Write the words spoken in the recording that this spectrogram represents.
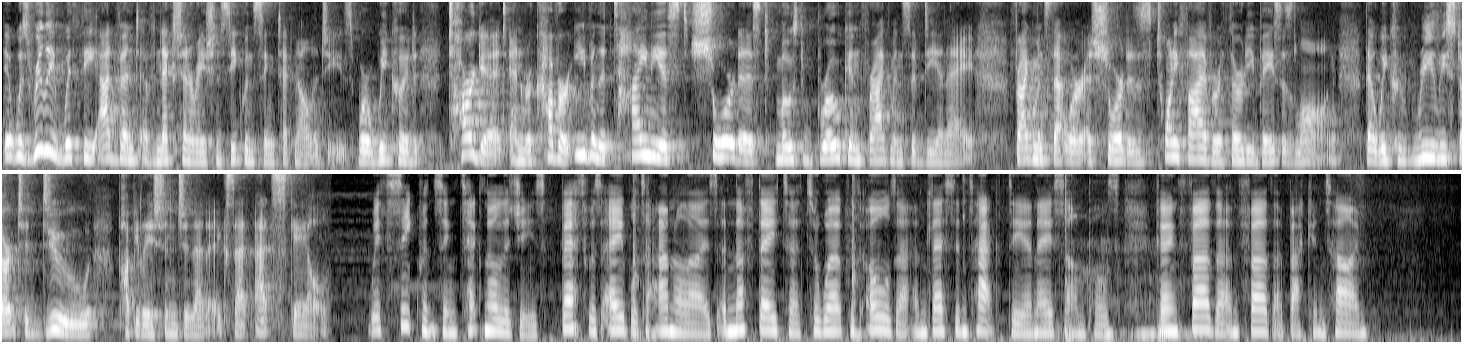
It was really with the advent of next generation sequencing technologies where we could target and recover even the tiniest, shortest, most broken fragments of DNA, fragments that were as short as 25 or 30 bases long, that we could really start to do population genetics at, at scale. With sequencing technologies, Beth was able to analyse enough data to work with older and less intact DNA samples, going further and further back in time.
